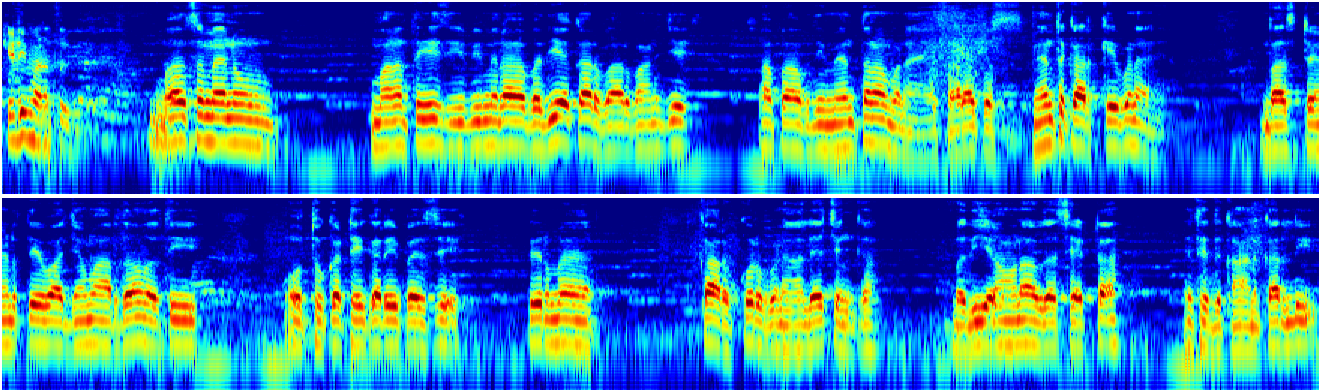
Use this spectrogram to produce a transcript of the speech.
ਕਿਹੜੀ ਮਿਹਨਤ ਹੋ ਗਈ? ਬਸ ਮੈਨੂੰ ਮੰਨਤ ਇਹ ਸੀ ਵੀ ਮੇਰਾ ਵਧੀਆ ਘਰ-ਬਾਰ ਬਣ ਜੇ। ਆਪਾਂ ਆਪਦੀ ਮਿਹਨਤ ਨਾਲ ਬਣਾਇਆ ਸਾਰਾ ਕੁਝ ਮਿਹਨਤ ਕਰਕੇ ਬਣਾਇਆ। ਬੱਸ ਸਟੈਂਡ ਤੇ ਆਵਾਜ਼ਾਂ ਮਾਰਦਾ ਹੁੰਦਾ ਸੀ ਉੱਥੋਂ ਇਕੱਠੇ ਕਰੇ ਪੈਸੇ। ਫਿਰ ਮੈਂ ਘਰ ਘਰ ਬਣਾ ਲਿਆ ਚੰਗਾ। ਵਧੀਆ ਹੁਣ ਆਪਦਾ ਸੈੱਟ ਆ ਇੱਥੇ ਦੁਕਾਨ ਕਰ ਲਈ।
